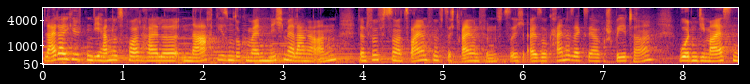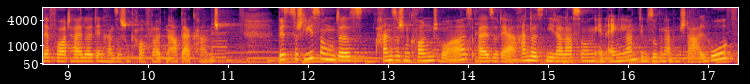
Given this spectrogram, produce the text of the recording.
Leider hielten die Handelsvorteile nach diesem Dokument nicht mehr lange an, denn 1552-53, also keine sechs Jahre später, wurden die meisten der Vorteile den hansischen Kaufleuten aberkannt. Bis zur Schließung des hansischen Kontors, also der Handelsniederlassung in England, dem sogenannten Stahlhof,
